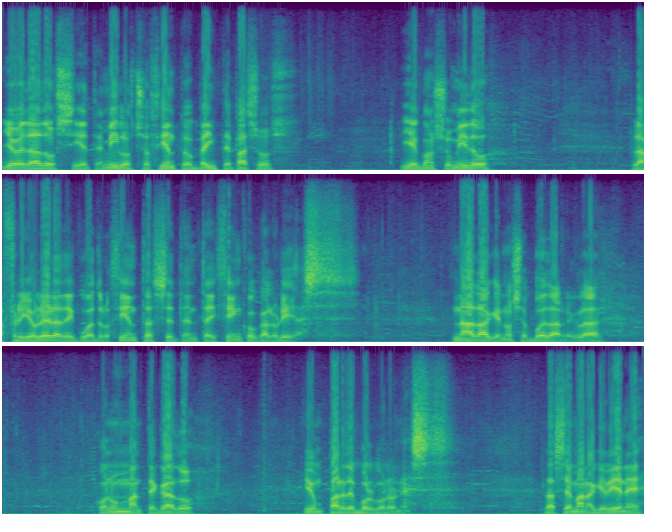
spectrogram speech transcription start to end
Yo he dado 7.820 pasos y he consumido la friolera de 475 calorías. Nada que no se pueda arreglar con un mantecado y un par de polvorones. La semana que viene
